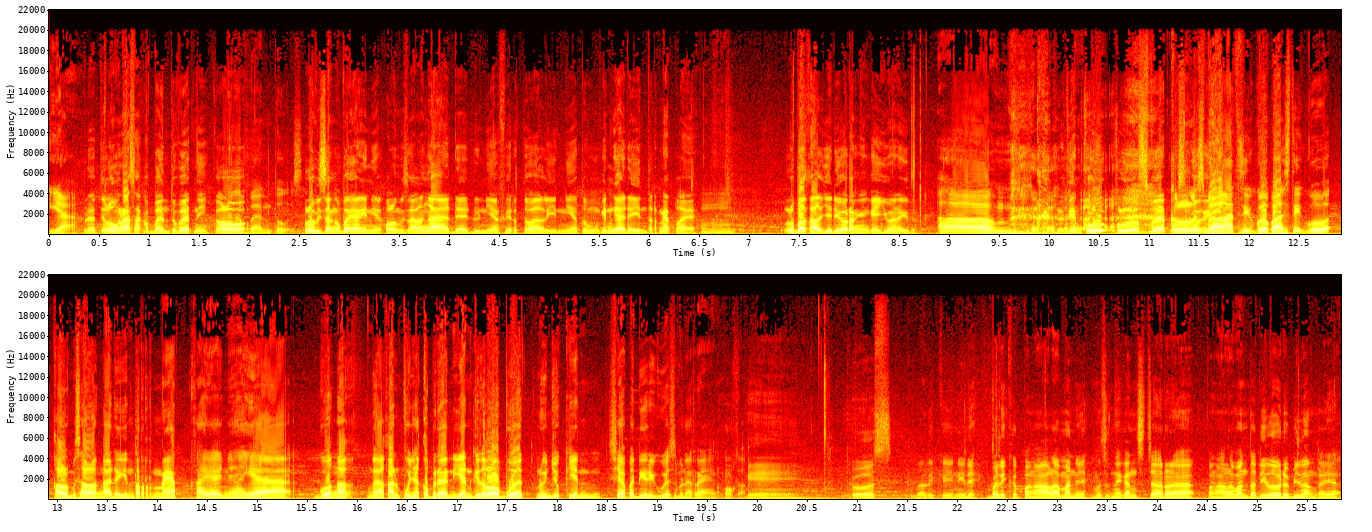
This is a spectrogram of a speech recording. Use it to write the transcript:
Iya, Berarti lu ngerasa kebantu banget nih kalau lo bisa ngebayangin ya kalau misalnya nggak ada dunia virtual ini atau mungkin nggak ada internet lah ya. Mm. Lo bakal jadi orang yang kayak gimana gitu? Um, Berarti kan clue- clueless banget. maksud Kelulus gua kayak- banget sih gue pasti gue kalau misalnya nggak ada internet kayaknya ya gue nggak nggak akan punya keberanian gitu loh buat nunjukin siapa diri gue sebenarnya. gitu. Oke. Terus Balik ke ini deh, balik ke pengalaman ya. Maksudnya kan secara pengalaman tadi lo udah bilang kayak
